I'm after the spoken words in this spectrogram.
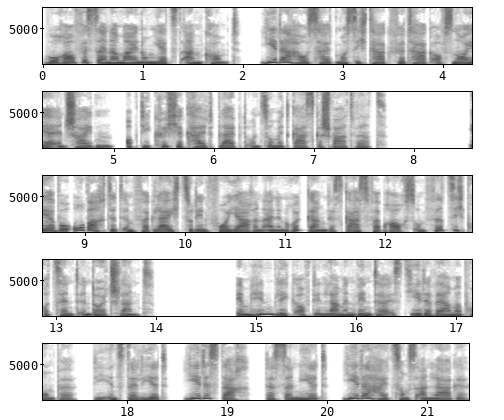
Worauf es seiner Meinung jetzt ankommt, jeder Haushalt muss sich Tag für Tag aufs Neue entscheiden, ob die Küche kalt bleibt und somit Gas gespart wird. Er beobachtet im Vergleich zu den Vorjahren einen Rückgang des Gasverbrauchs um 40 Prozent in Deutschland. Im Hinblick auf den langen Winter ist jede Wärmepumpe, die installiert, jedes Dach, das saniert, jede Heizungsanlage,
